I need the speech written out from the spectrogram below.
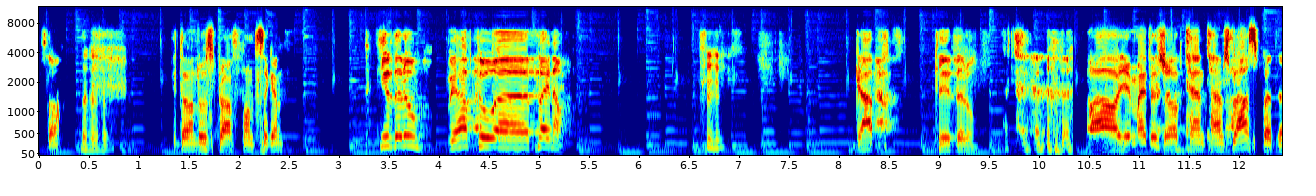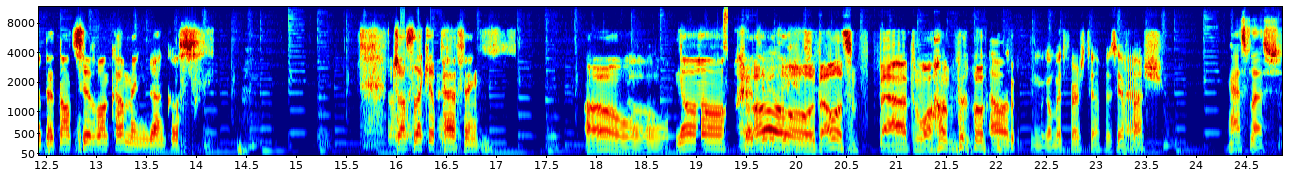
So we don't lose draft once again. Clear the room. We have to uh, play now. Grab. Clear the room. Wow, you made the joke 10 times last, but I did not see that one coming, Jankos. Just like a pathing. Oh. No creativity. Oh, that was a bad one. Oh, we go mid first, yeah. Does he have Yeah. flash? Has flash.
